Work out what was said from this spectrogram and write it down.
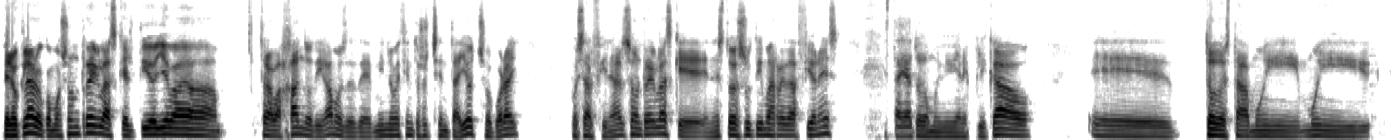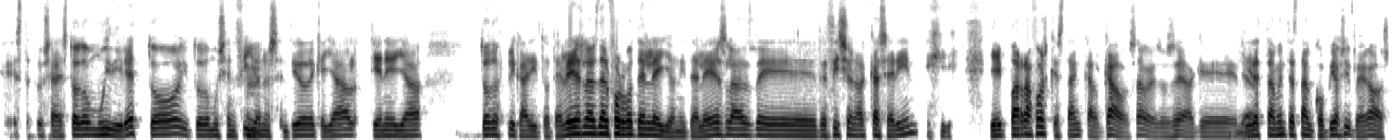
pero claro, como son reglas que el tío lleva trabajando, digamos, desde 1988 por ahí, pues al final son reglas que en estas últimas redacciones está ya todo muy bien explicado, eh, todo está muy, muy, est- o sea, es todo muy directo y todo muy sencillo Hmm. en el sentido de que ya tiene ya todo explicadito. Te lees las del Forgotten Legion y te lees las de Decision at Caserin y, y hay párrafos que están calcados, ¿sabes? O sea, que directamente están copiados y pegados.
